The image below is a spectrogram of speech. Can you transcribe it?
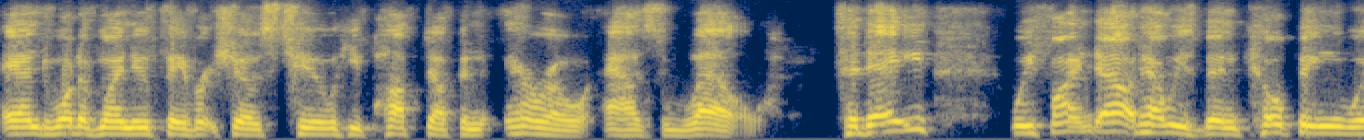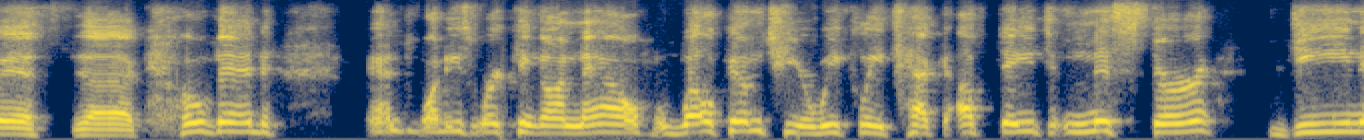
and one of my new favorite shows, too. He popped up in Arrow as well. Today, we find out how he's been coping with uh, COVID and what he's working on now. Welcome to your weekly tech update, Mr. Dean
